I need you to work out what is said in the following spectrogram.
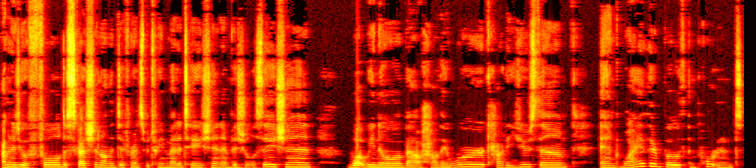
I'm going to do a full discussion on the difference between meditation and visualization, what we know about how they work, how to use them, and why they're both important.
